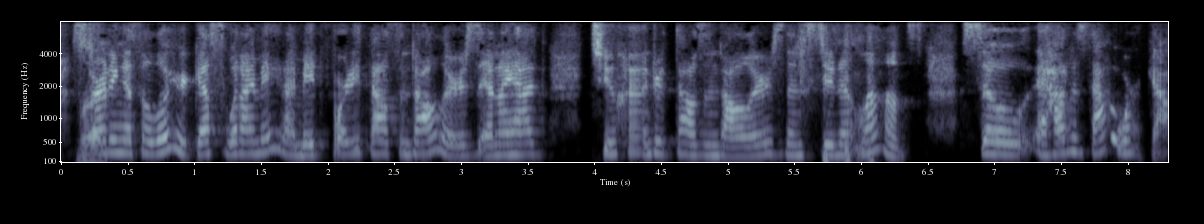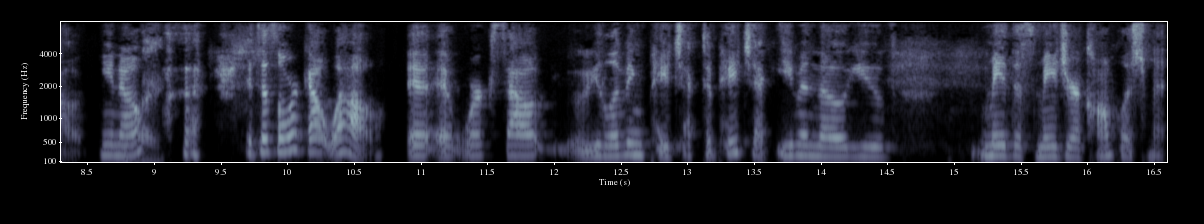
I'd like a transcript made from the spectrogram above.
Starting as a lawyer, guess what I made? I made $40,000 and I had $200,000 in student loans. So how does that work out? You know, Right. it doesn't work out well. It, it works out you're living paycheck to paycheck, even though you've made this major accomplishment.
